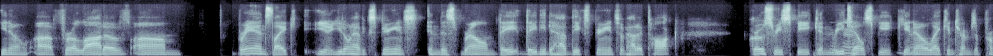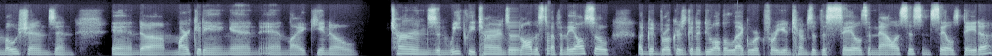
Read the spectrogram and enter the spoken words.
you know uh, for a lot of um, brands like you know you don't have experience in this realm they they need to have the experience of how to talk grocery speak and mm-hmm. retail speak mm-hmm. you know like in terms of promotions and and um, marketing and and like you know turns and weekly turns and all this stuff and they also a good broker is going to do all the legwork for you in terms of the sales analysis and sales data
